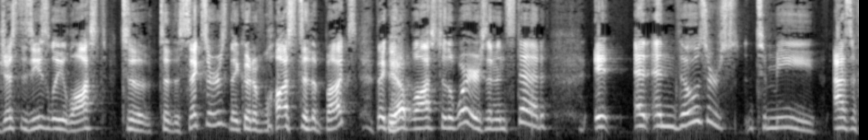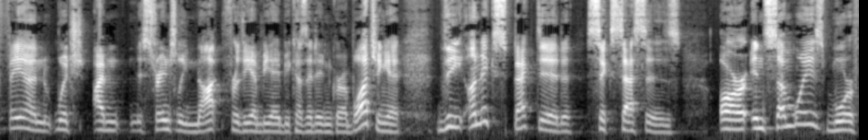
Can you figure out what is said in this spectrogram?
just as easily lost to to the Sixers. They could have lost to the Bucks. They could yep. have lost to the Warriors, and instead, it and and those are to me as a fan, which I'm strangely not for the NBA because I didn't grow up watching it. The unexpected successes are in some ways more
